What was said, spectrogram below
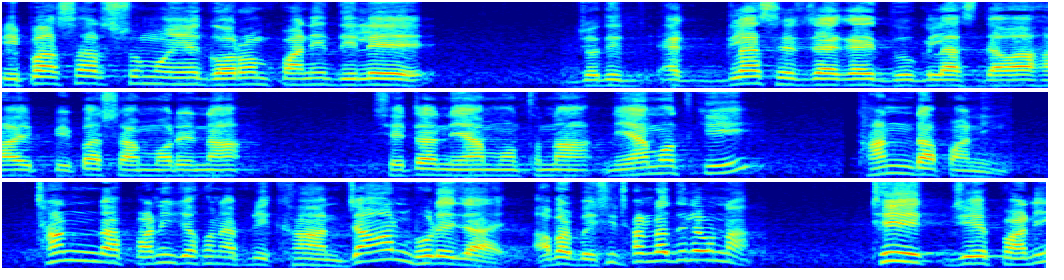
পিপাসার সময়ে গরম পানি দিলে যদি এক গ্লাসের জায়গায় দু গ্লাস দেওয়া হয়, পিপাসা মরে না, সেটা নিয়ামত না। নিয়ামত কি? ঠান্ডা পানি। ঠান্ডা পানি যখন আপনি খান, জান ভরে যায়। আবার বেশি ঠান্ডা দিলেও না। ঠিক যে পানি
